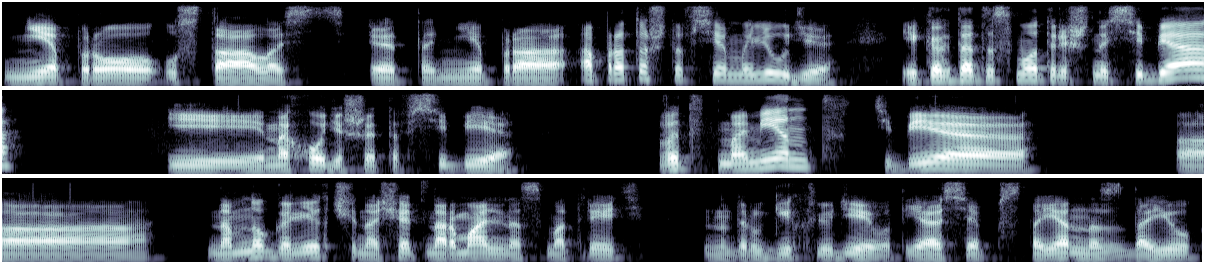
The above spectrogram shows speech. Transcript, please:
не про усталость, это не про, а про то, что все мы люди. И когда ты смотришь на себя и находишь это в себе, в этот момент тебе а, намного легче начать нормально смотреть на других людей. Вот я себе постоянно задаю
